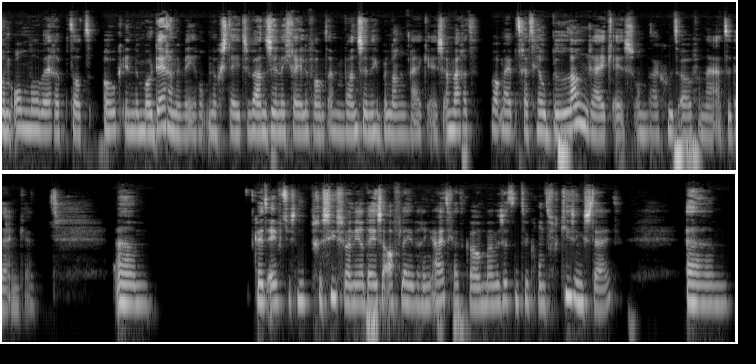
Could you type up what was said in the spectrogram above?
een onderwerp dat ook in de moderne wereld nog steeds waanzinnig relevant en waanzinnig belangrijk is. En waar het, wat mij betreft, heel belangrijk is om daar goed over na te denken. Um, ik weet eventjes niet precies wanneer deze aflevering uit gaat komen, maar we zitten natuurlijk rond verkiezingstijd. Um,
